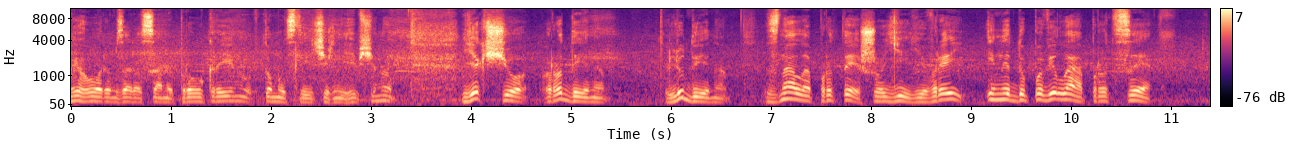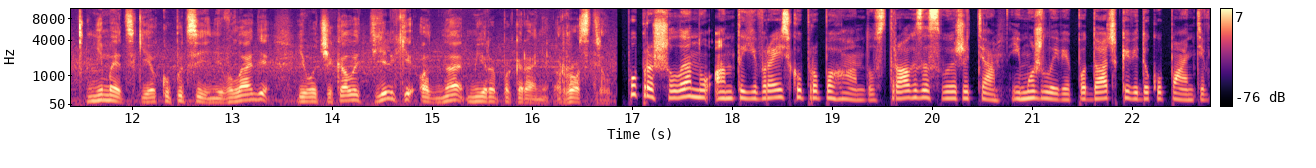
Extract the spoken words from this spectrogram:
ми говоримо зараз саме про Україну, в тому числі і Чернігівщину. Якщо родина, людина знала про те, що є єврей, і не доповіла про це німецькій окупаційній владі, його чекала тільки одна міра покарання розстріл. Попри шалену антиєврейську пропаганду, страх за своє життя і можливі подачки від окупантів,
